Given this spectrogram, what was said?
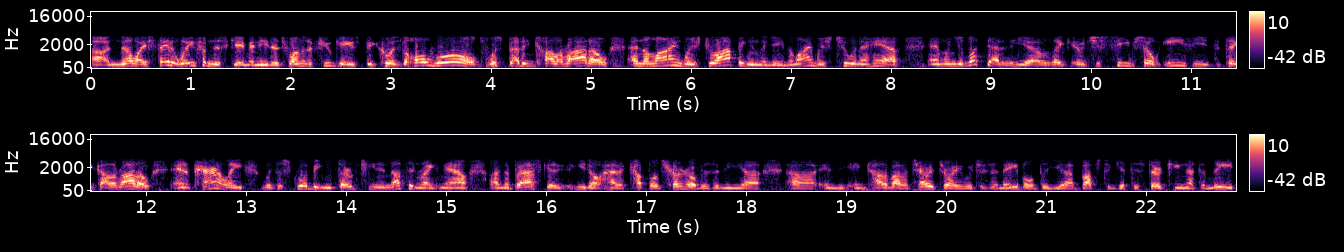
Uh, no, I stayed away from this game, Anita. It's one of the few games because the whole world was betting Colorado, and the line was dropping in the game. The line was two and a half, and when you looked at it here, I was like, it just seemed so easy to take Colorado. And apparently, with the score being 13 and nothing right now, uh, Nebraska, you know, had a couple of turnovers in the uh, uh, in the in Colorado territory, which has enabled the uh, Buffs to get this 13 nothing lead.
